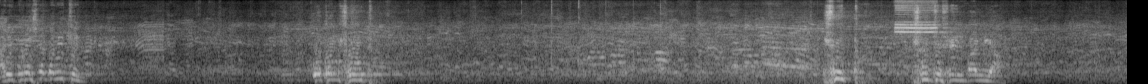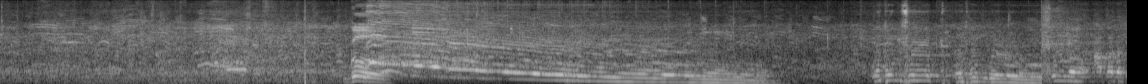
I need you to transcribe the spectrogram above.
আর এই পুরস্কারটা দিচ্ছেন প্রথম শুট শুট সূর্য সেন বাংলিয়া গো প্রথম শুট প্রথম গোল। শূন্য আপাতত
